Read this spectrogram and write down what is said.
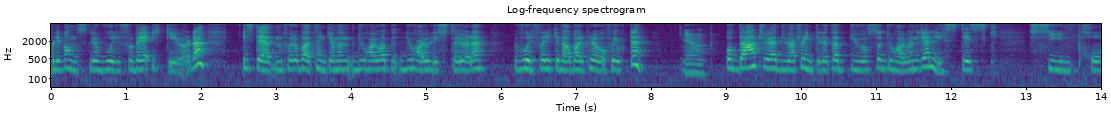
blir vanskelig, og hvorfor bør jeg ikke gjøre det. Istedenfor å bare tenke ja, men du har, jo hatt, du har jo lyst til å gjøre det. Hvorfor ikke da bare prøve å få gjort det? Ja. Og der tror jeg du er flinkere til at du også Du har jo en realistisk syn på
